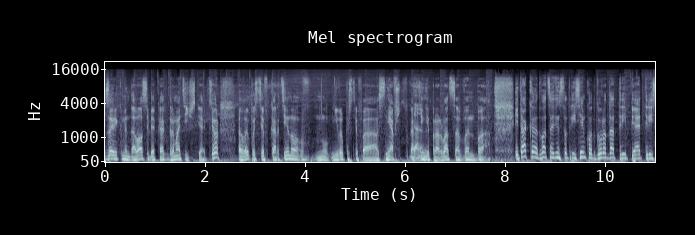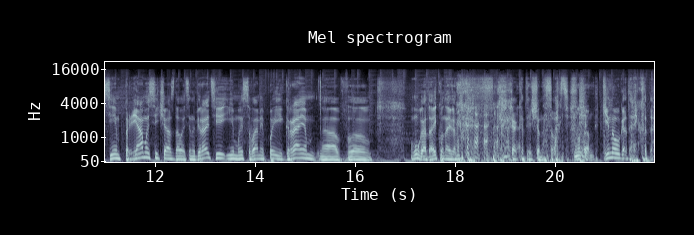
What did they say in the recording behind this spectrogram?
зарекомендовал себя как драматический актер, выпустив картину, ну, не выпустив, а снявшись в Да. картине «Прорваться в НБА». Итак, э, 21137, код города 3537. Прямо сейчас давайте набирайте, и мы с вами поиграем а, в э, угадайку, наверное. Как это еще назвать? Ну да. Киноугадайку, да.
